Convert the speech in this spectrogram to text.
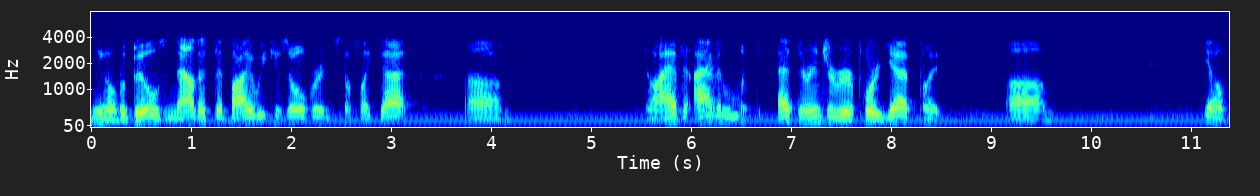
you know the Bills. And now that the bye week is over and stuff like that, um, you know, I haven't I haven't looked at their injury report yet, but um, you know,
